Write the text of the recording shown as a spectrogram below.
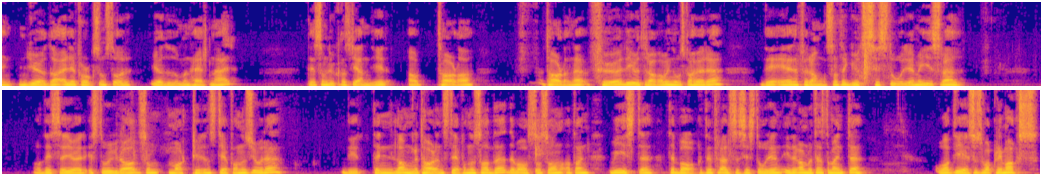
enten jøder eller folk som står jødedommen helt nær. Det som Lukas gjengir av talene før de utdragene vi nå skal høre, det er referanser til Guds historie med Israel. Og disse gjør i stor grad som martyren Stefanus gjorde. de, den lange talen Stefanus hadde, det var også sånn at han viste tilbake til frelseshistorien i Det gamle testamentet, og at Jesus var klimaks,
